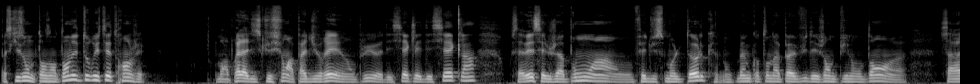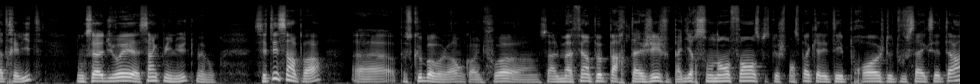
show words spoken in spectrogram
Parce qu'ils ont de temps en temps des touristes étrangers. Bon, après, la discussion n'a pas duré non plus euh, des siècles et des siècles. Hein. Vous savez, c'est le Japon, hein, on fait du small talk, donc même quand on n'a pas vu des gens depuis longtemps, euh, ça va très vite. Donc ça a duré 5 minutes, mais bon, c'était sympa. parce que bah voilà, encore une fois, ça elle m'a fait un peu partager, je vais pas dire son enfance, parce que je pense pas qu'elle était proche de tout ça, etc.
